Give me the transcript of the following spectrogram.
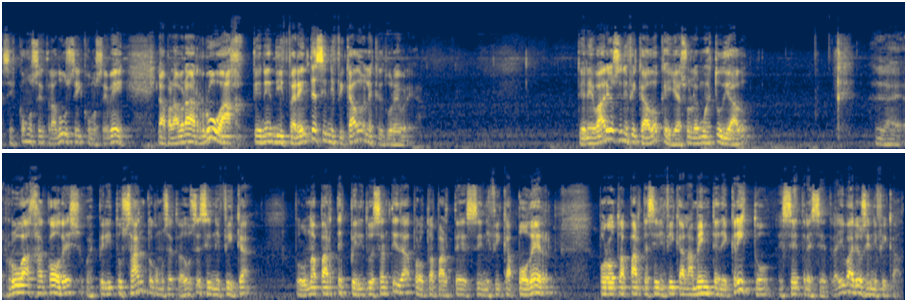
Así es como se traduce y como se ve. La palabra Ruach tiene diferentes significados en la escritura hebrea. Tiene varios significados que ya eso lo hemos estudiado. Ruach HaKodesh o Espíritu Santo, como se traduce, significa, por una parte, Espíritu de Santidad, por otra parte, significa poder, por otra parte, significa la mente de Cristo, etcétera, etcétera. Hay varios significados.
